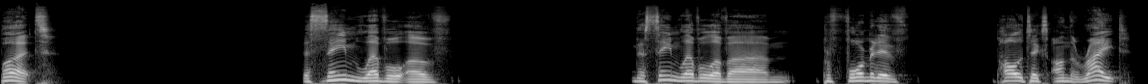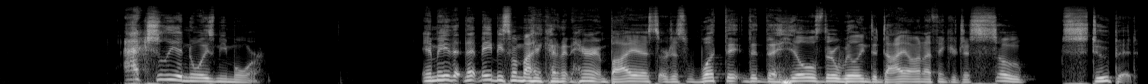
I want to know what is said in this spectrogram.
But the same level of the same level of um, performative politics on the right actually annoys me more. And may that, that may be some of my kind of inherent bias or just what the, the, the hills they're willing to die on. I think you're just so stupid.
